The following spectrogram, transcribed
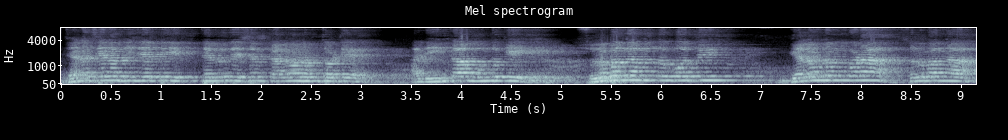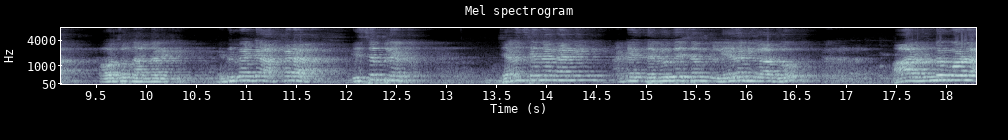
జనసేన బీజేపీ తెలుగుదేశం కలవడంతో అది ఇంకా ముందుకి సులభంగా ముందుకు పోతే గెలవడం కూడా సులభంగా అవుతుంది అందరికీ. ఎందుకంటే అక్కడ డిసిప్లిన్ జనసేన కానీ అంటే తెలుగుదేశం లేదని కాదు ఆ రెండు కూడా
